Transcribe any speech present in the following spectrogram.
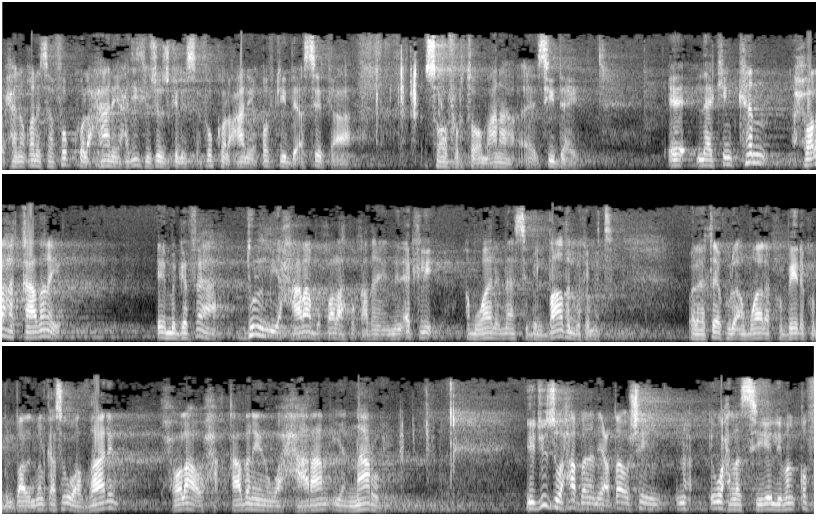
waxay noqonaysaa fukul caaniya xadiiskii soo isgelaysa fukul caaniya qofkii dee asiirka ah soo furto oo macnaha sii daaya laakiin kan xoolaha qaadanaya ee magafaha dulmi iyo xaaraan buu xoolaha ku qaadanaya min akli amwaali الnaasi bilbaطil bay ka midta walaa taakulu amwaalakum baynakum bilbaطil marka asagu waa aalim xoolaha uu qaadanayana waa xaaraan iyo naaru wey yajuusu waxaa bannaan icطaau shay in wax la siiyo liman qof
